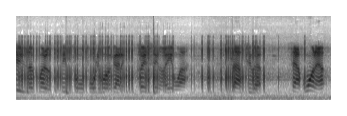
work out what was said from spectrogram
locomotive 5441, got a clear signal ANY. South 2 out. South 1 out.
